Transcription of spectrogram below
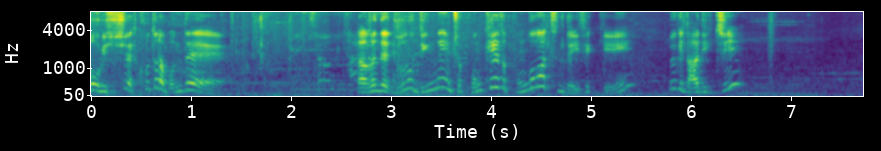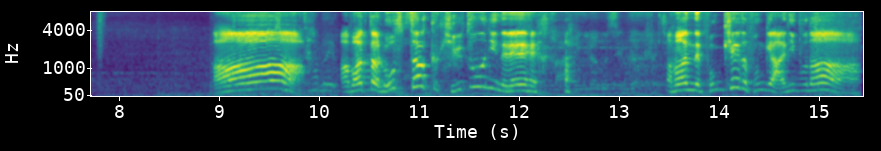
오우 shit quadra 뭔데? 나 근데 누누 닉네임 저 본캐에서 본 거 같은데 이 새끼? 왜 이렇게 낯익지? 아, 아 맞다 로스트아크 길드원이네. 아 맞네 본캐에서 본 게 아니구나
